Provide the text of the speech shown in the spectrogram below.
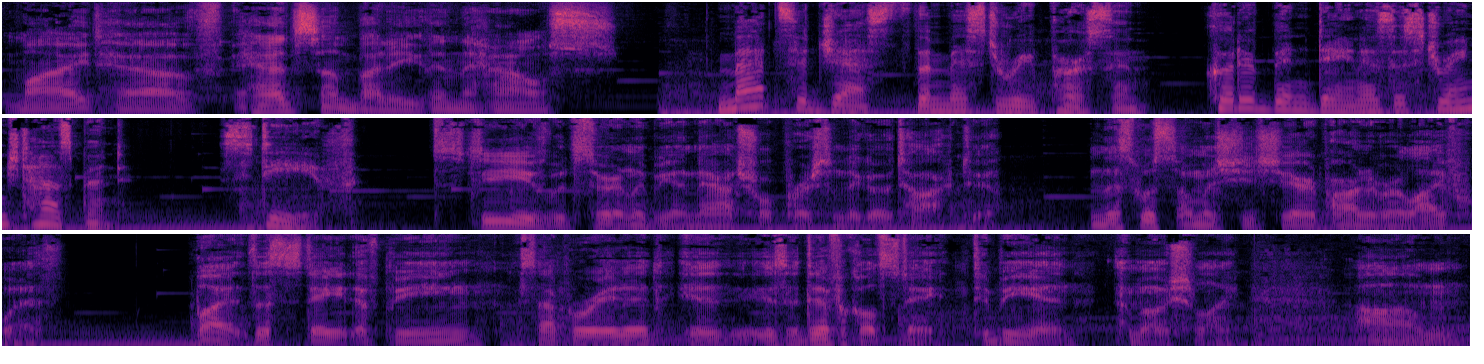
might have had somebody in the house Matt suggests the mystery person could have been Dana's estranged husband, Steve. Steve would certainly be a natural person to go talk to. And this was someone she'd shared part of her life with. But the state of being separated is, is a difficult state to be in emotionally. Um,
